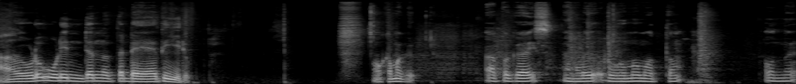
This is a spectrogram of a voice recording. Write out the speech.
അതോടുകൂടി എന്റെ ഇന്നത്തെ ഡേ തീരും. നോക്കാം നമുക്ക്. അപ്പോൾ ഗൈസ് നമ്മൾ റൂം മൊത്തം ഒന്ന്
